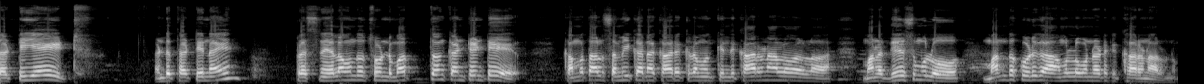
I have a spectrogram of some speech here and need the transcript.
thirty eight and thirty nine. ప్రశ్న ఎలా ఉందో చూడండి. మొత్తం కంటెంటే కమతాల సమీకరణ కార్యక్రమం కింద కారణాల వల్ల మన దేశంలో మందకొడిగా అమల్లో ఉండటానికి కారణాలను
